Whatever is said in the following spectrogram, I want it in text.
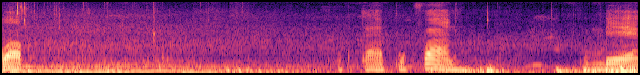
วกปลูกตาปลูกฟ้านผูกแดง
